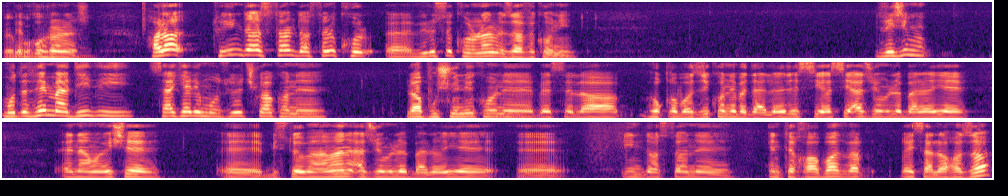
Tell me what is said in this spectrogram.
به بحرانش حالا تو این داستان داستان ویروس کرونا رو اضافه کنین. رژیم مدت مدیدی سعی کرد موضوع چیکار کنه؟ لاپوشونی کنه به اصطلاح حقوق بازی کنه به دلایل سیاسی از جمله برای نمایش 22 بهمن از جمله برای این داستان انتخابات و قیس هازا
